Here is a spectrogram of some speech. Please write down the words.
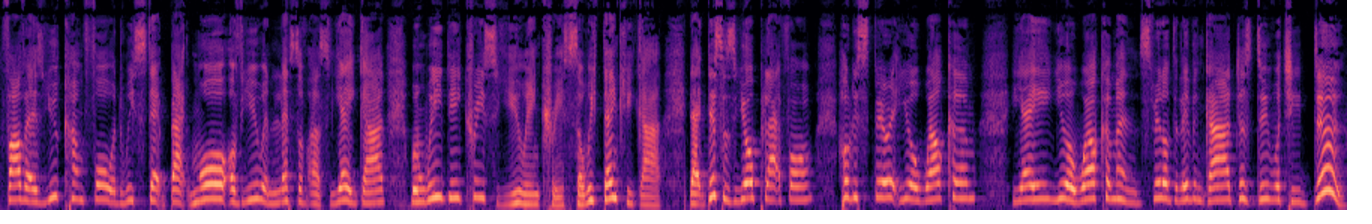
Father, as you come forward, we step back more of you and less of us. Yay, God. When we decrease, you increase. So we thank you, God, that this is your platform. Holy Spirit, you're welcome. Yea, you are welcome and Spirit of the living God, just do what you do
